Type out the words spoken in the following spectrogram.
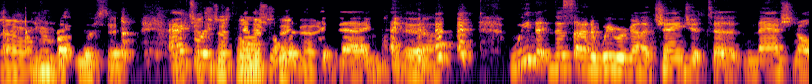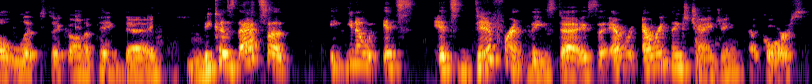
No, Even brought the lipstick. Actually, It's it's, just just a National lipstick day. Lipstick Day. Yeah. we decided we were going to change it to National Lipstick on a Pig Day Mm. because that's a, you know, it's it's different these days. Every everything's changing, of course,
